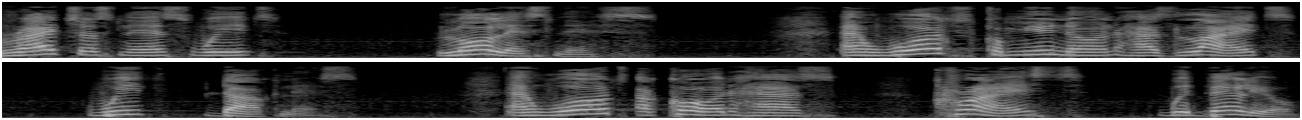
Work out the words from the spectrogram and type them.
righteousness with lawlessness? And what communion has light with darkness? And what accord has Christ with Belial?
